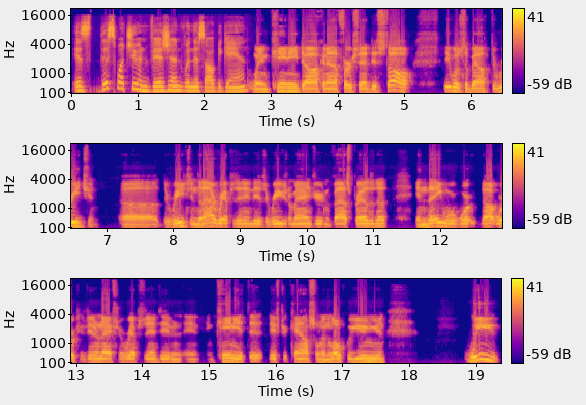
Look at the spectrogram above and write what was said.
Is this what you envisioned when this all began? When Kenny, Doc, and I first had this thought, it was about the region. Uh, the region that I represented as a regional manager and vice president, and they were work, Doc works as international representative, and, and, and Kenny at the district council and local union. We,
